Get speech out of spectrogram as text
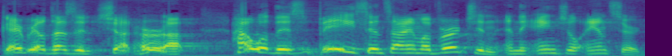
Gabriel doesn't shut her up. How will this be since I am a virgin? And the angel answered,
